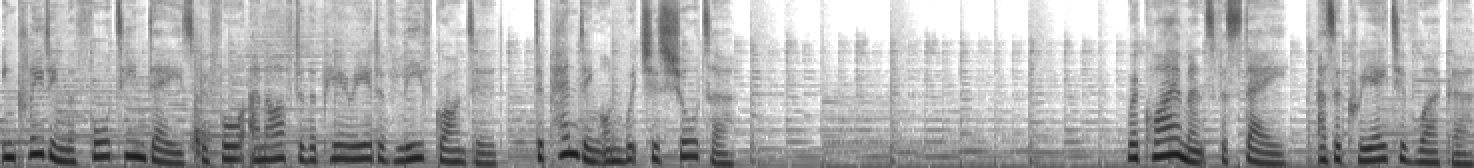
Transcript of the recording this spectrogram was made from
including the 14 days before and after the period of leave granted, depending on which is shorter. Requirements for stay as a creative worker.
